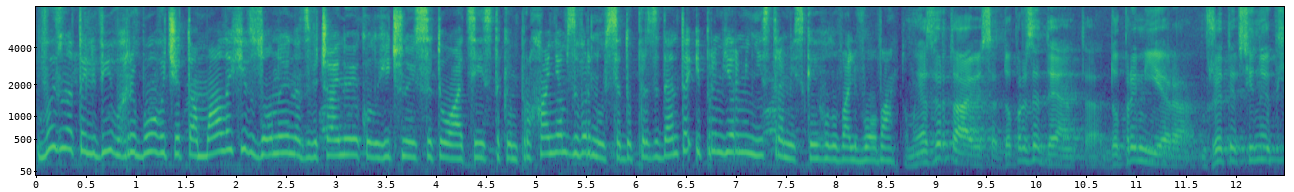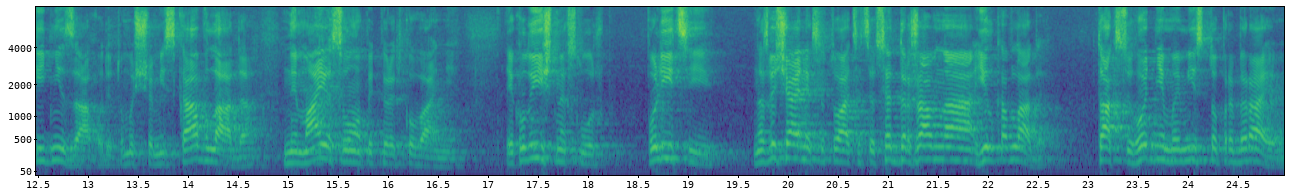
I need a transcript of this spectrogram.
Визнати Львів, Грибовичі та Малихів зоною надзвичайної екологічної ситуації. З таким проханням звернувся до президента і прем'єр-міністра міський голова Львова. Тому я звертаюся до президента, до прем'єра вжити всі необхідні заходи, тому що міська влада не має в своєму підпорядкуванні екологічних служб, поліції, надзвичайних ситуацій. Це все державна гілка влади. Так, сьогодні ми місто прибираємо,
